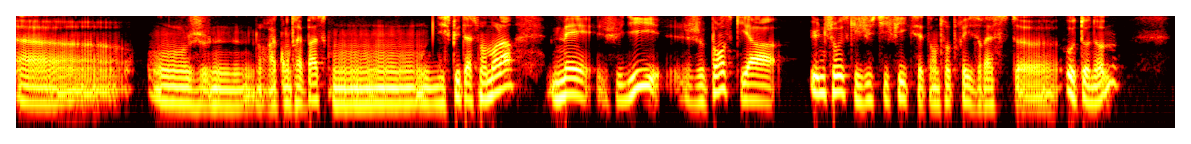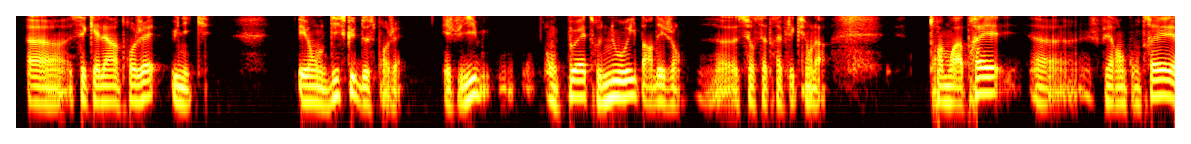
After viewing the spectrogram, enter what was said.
euh, je ne raconterai pas ce qu'on discute à ce moment-là, mais je lui dis, je pense qu'il y a une chose qui justifie que cette entreprise reste autonome, c'est qu'elle a un projet unique. Et on discute de ce projet. Et je lui dis, on peut être nourri par des gens sur cette réflexion-là. Trois mois après, je fais rencontrer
